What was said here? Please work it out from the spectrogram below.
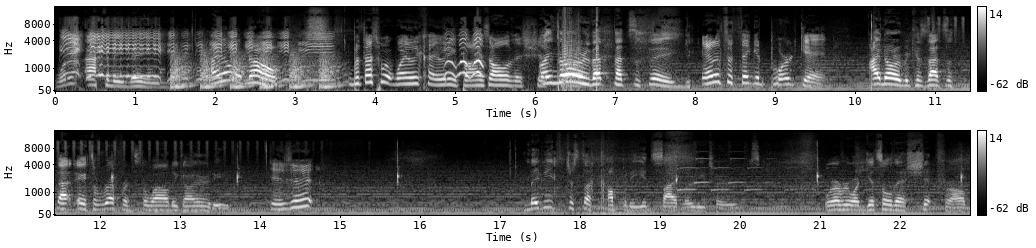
What does Acme mean? I don't know. But that's what Wiley Coyote buys all of his shit. I know that that's the thing. And it's a thing in board game. I know because that's a that it's a reference to Wiley Coyote. Is it? Maybe it's just a company inside Looney Tunes where everyone gets all their shit from.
